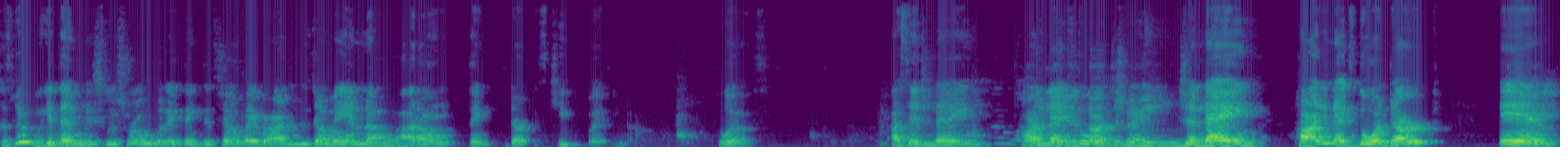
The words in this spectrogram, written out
Cause people get that misconstrued when they think that your favorite artist is your man. No, I don't think Durk is cute, but you know, who else? I said Janae. Party Her next door. Janae. Janae. Party next door. Durk. And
